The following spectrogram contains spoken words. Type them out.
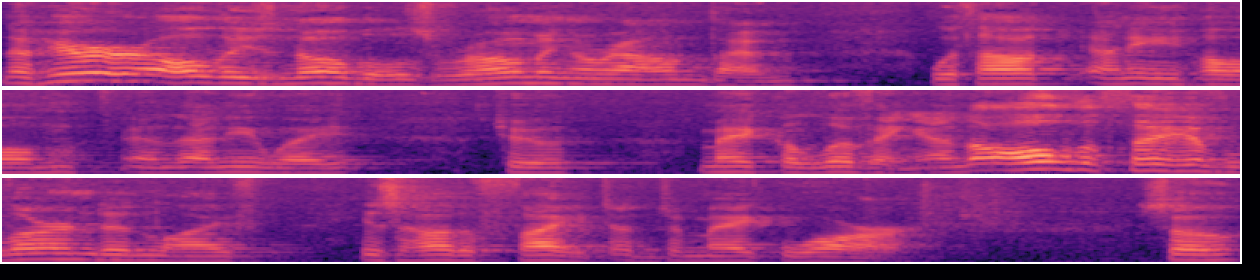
Now, here are all these nobles roaming around then without any home and any way to make a living. And all that they have learned in life is how to fight and to make war. So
